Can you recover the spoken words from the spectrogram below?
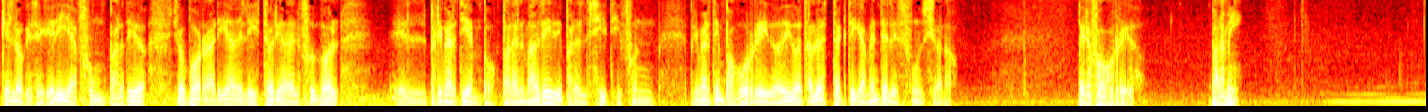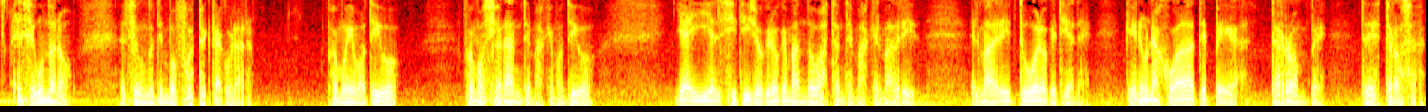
qué es lo que se quería. Fue un partido, yo borraría de la historia del fútbol el primer tiempo, para el Madrid y para el City. Fue un primer tiempo aburrido. Digo, tal vez tácticamente les funcionó, pero fue aburrido, para mí. El segundo no, el segundo tiempo fue espectacular. Fue muy emotivo, fue emocionante más que emotivo y ahí el City yo creo que mandó bastante más que el Madrid. El Madrid tuvo lo que tiene, que en una jugada te pega, te rompe, te destroza.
